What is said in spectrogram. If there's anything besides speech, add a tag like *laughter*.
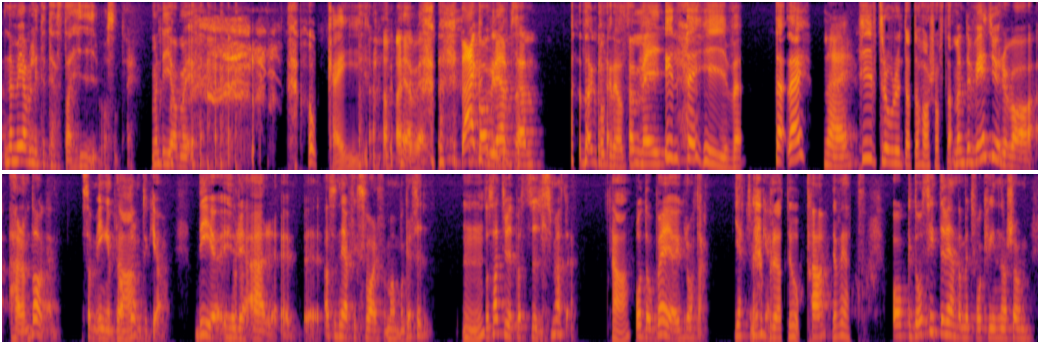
nej men jag vill inte testa hiv och sånt där. Men det gör man ju. *laughs* Okej, jag vet. Där går gränsen där går för gränsen. mig. inte hiv. Där, nej, Nej, hiv tror du inte att du har så ofta. men du vet ju hur det var häromdagen. Som ingen pratar Ja. om tycker jag. Det är hur Vadå? det är, eh, alltså när jag fick svar från mammografin. Mm. Då satt vi på ett styrelsemöte. Ja, Och då började jag ju gråta. Jättemycket. *laughs* bröt ihop. Ja. Jag vet. Och då sitter vi ändå med två kvinnor som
